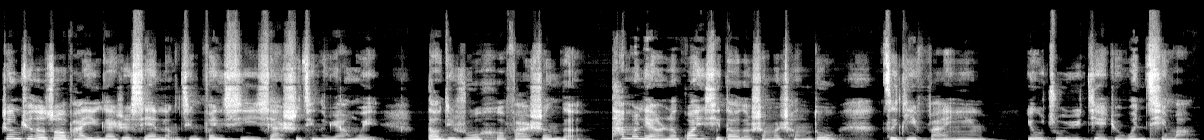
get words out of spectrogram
正确的做法应该是先冷静分析一下事情的原委，到底如何发生的，他们两人的关系到了什么程度，自己反应有助于解决问题吗？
